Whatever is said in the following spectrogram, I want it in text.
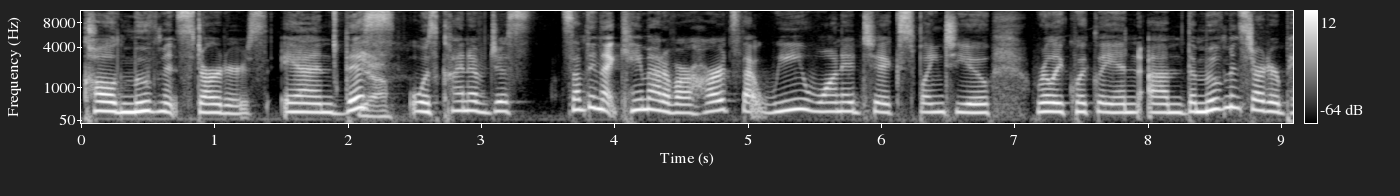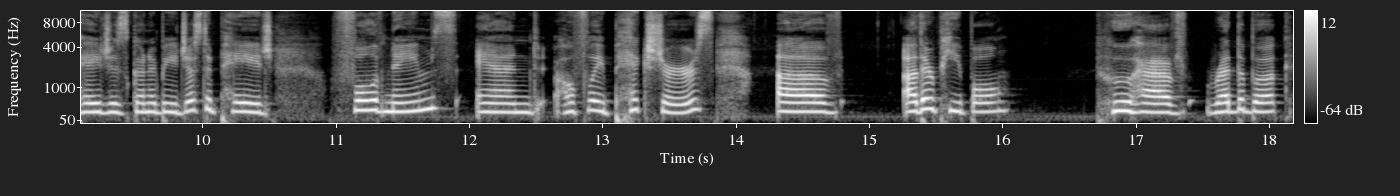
called Movement Starters, and this yeah. was kind of just something that came out of our hearts that we wanted to explain to you really quickly. And um, the Movement Starter page is going to be just a page full of names and hopefully pictures of other people who have read the book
